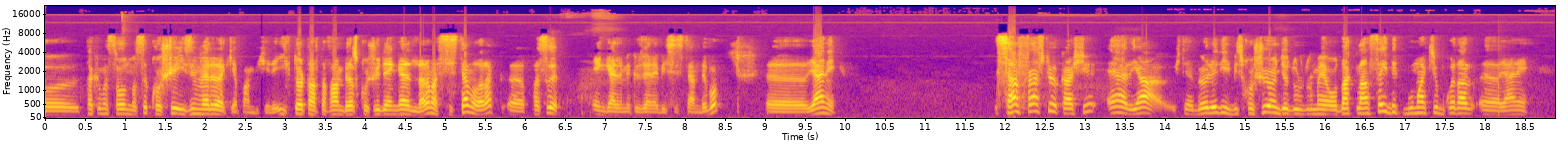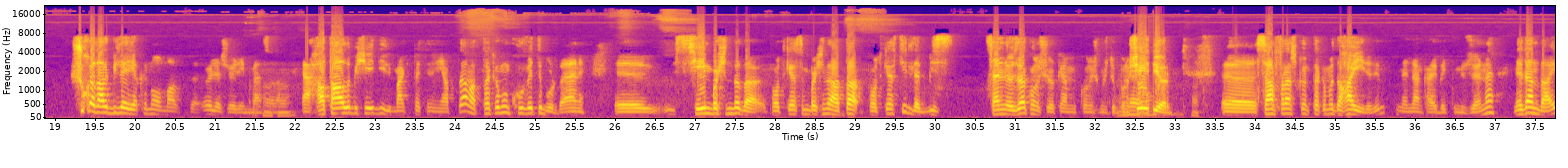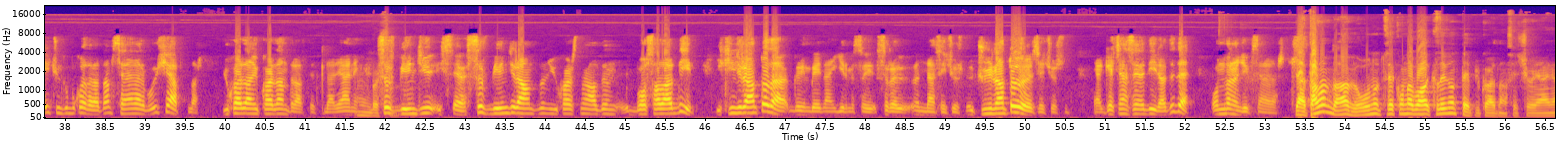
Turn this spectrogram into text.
takımın savunması koşuya izin vererek yapan bir şeydi. İlk 4 hafta falan biraz koşuyu da engellediler ama sistem olarak e, pası engellemek üzerine bir sistemdi bu. E, yani San Francisco'ya karşı eğer ya işte böyle değil biz koşuyu önce durdurmaya odaklansaydık bu maçı bu kadar e, yani şu kadar bile yakın olmazdı. Öyle söyleyeyim ben sana. Hı hı. Yani hatalı bir şey değil Mike Patton'in yaptığı ama takımın kuvveti burada. Yani e, şeyin başında da podcast'ın başında hatta podcast değil de biz seninle özel konuşuyorken bir konuşmuştuk bunu. Ne şey o? diyorum. E, San Francisco'nun takımı daha iyi dedim. Neden kaybettim üzerine. Neden daha iyi? Çünkü bu kadar adam seneler boyu şey yaptılar. Yukarıdan yukarıdan draft ettiler. Yani Hı, başında. sırf birinci işte, evet, sırf birinci roundun yukarısından aldığın bosalar değil. İkinci roundda da Green Bay'den 20 sayı sıra önden seçiyorsun. Üçüncü roundda da öyle seçiyorsun. Yani geçen sene değil hadi de ondan önceki seneler. Ya tamam da abi onu tek ona bağlı Cleveland da hep yukarıdan seçiyor yani.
